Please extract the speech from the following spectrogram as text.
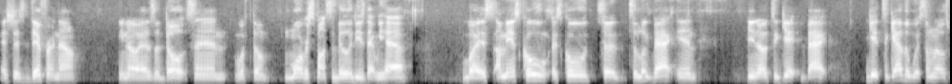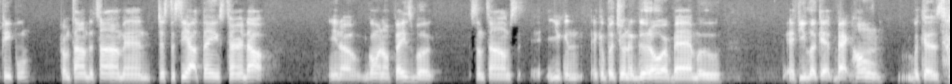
It's just different now, you know, as adults and with the more responsibilities that we have. But it's I mean, it's cool. It's cool to to look back and you know to get back get together with some of those people from time to time and just to see how things turned out. You know, going on Facebook, sometimes you can it can put you in a good or a bad mood if you look at back home because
